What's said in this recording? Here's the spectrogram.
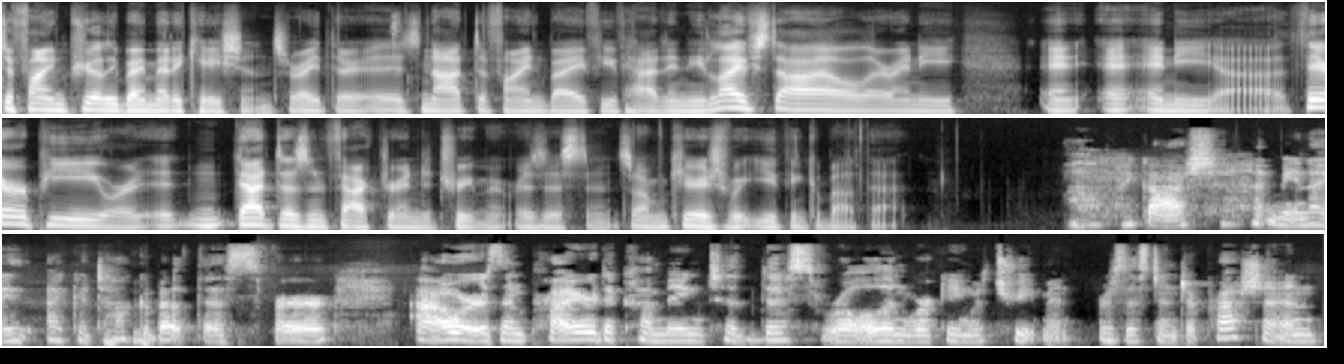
defined purely by medications right there it's not defined by if you've had any lifestyle or any any, any uh, therapy or it, that doesn't factor into treatment resistance. So I'm curious what you think about that. Oh my gosh. I mean, I, I could talk mm-hmm. about this for hours. And prior to coming to this role and working with treatment resistant depression,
